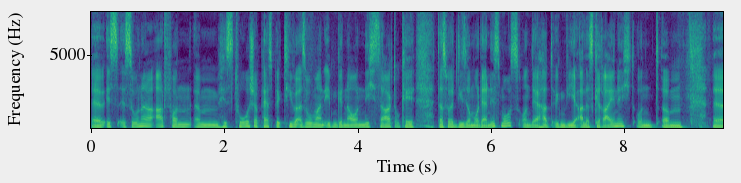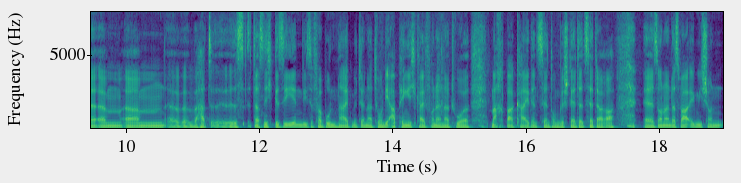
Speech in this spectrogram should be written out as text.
äh, ist, ist so eine Art von ähm, historischer Perspektive, also wo man eben genau nicht sagt, okay, das war dieser Modernismus und der hat irgendwie alles gereinigt und ähm, äh, ähm, ähm äh, hat das nicht gesehen, diese Verbundenheit mit der Natur und die Abhängigkeit von der Natur, Machbarkeit ins Zentrum gestellt etc., äh, sondern das war irgendwie schon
